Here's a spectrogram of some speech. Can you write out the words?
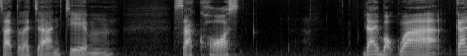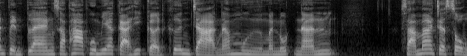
ศาสตราจารย์เจมส์ซาคอสได้บอกว่าการเปลี่ยนแปลงสภาพภูมิอากาศที่เกิดขึ้นจากน้ำมือมนุษย์นั้น สามารถจะส่ง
